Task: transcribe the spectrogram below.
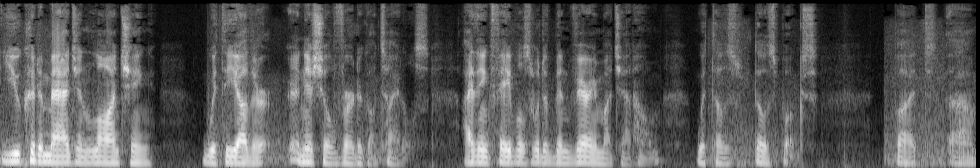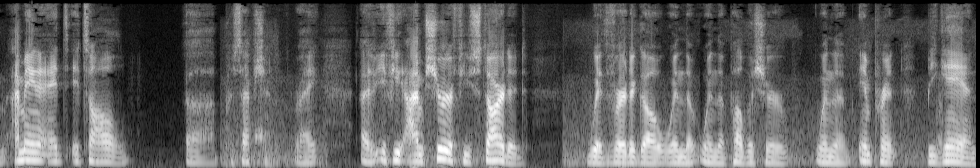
you could imagine launching with the other initial Vertigo titles. I think Fables would have been very much at home with those those books. But um, I mean, it's it's all uh, perception, right? Uh, if you, I'm sure if you started with Vertigo when the when the publisher when the imprint began,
